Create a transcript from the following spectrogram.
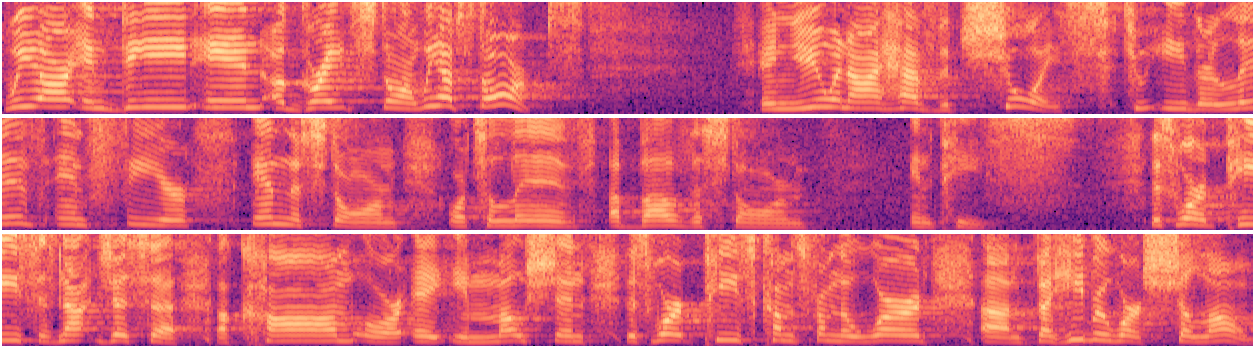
We are indeed in a great storm. We have storms. And you and I have the choice to either live in fear in the storm or to live above the storm in peace. This word peace is not just a, a calm or a emotion. This word peace comes from the word, um, the Hebrew word shalom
